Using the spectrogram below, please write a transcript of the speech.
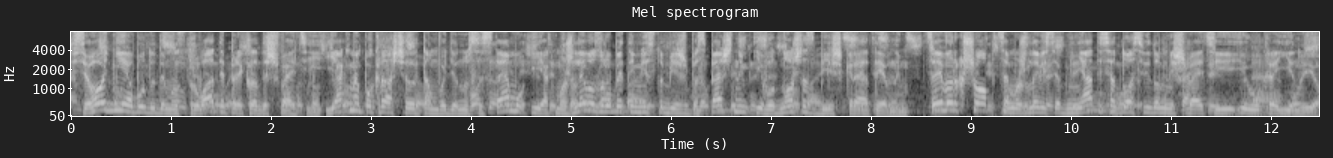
Сьогодні я буду демонструвати приклади Швеції, як ми покращили там водяну систему і як можливо зробити місто більш безпечним і водночас більш креативним. Цей воркшоп це можливість обмінятися досвідом між Швецією і Україною,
